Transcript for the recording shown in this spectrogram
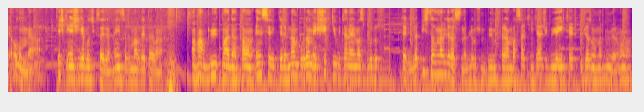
Ya oğlum ya. Keşke enşik yapılı çıksaydı. Neyse bunlar da yeter bana. Aha büyük maden tamam en sevdiklerimden buradan eşek gibi bir tane elmas buluruz. De, lapis alınabilir aslında biliyor musun? Büyü falan basarken gerçi büyüye ihtiyaç duyacağız mı onları bilmiyorum ama.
